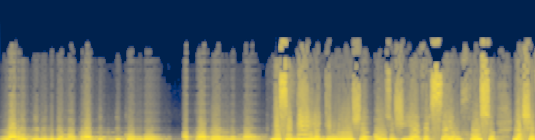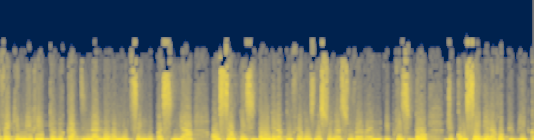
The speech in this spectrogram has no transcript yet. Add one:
la République démocratique du Congo, travers le monde. Décédé le dimanche 11 juillet à Versailles en France, l'archevêque émérite, le cardinal Laurent Montsengo Passigna, ancien président de la conférence nationale souveraine et président du Conseil de la République,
